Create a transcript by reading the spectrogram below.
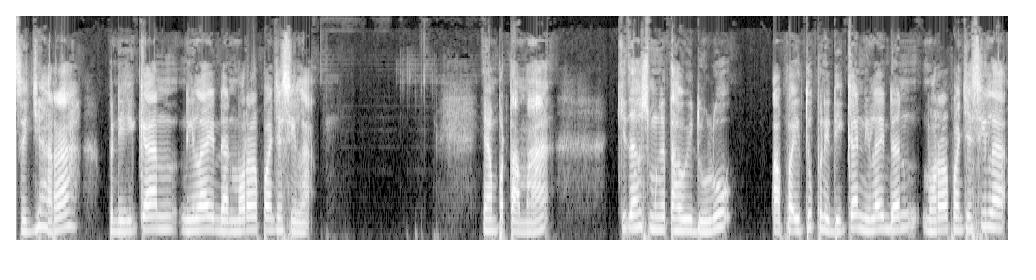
sejarah pendidikan nilai dan moral Pancasila. Yang pertama, kita harus mengetahui dulu apa itu pendidikan nilai dan moral Pancasila.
